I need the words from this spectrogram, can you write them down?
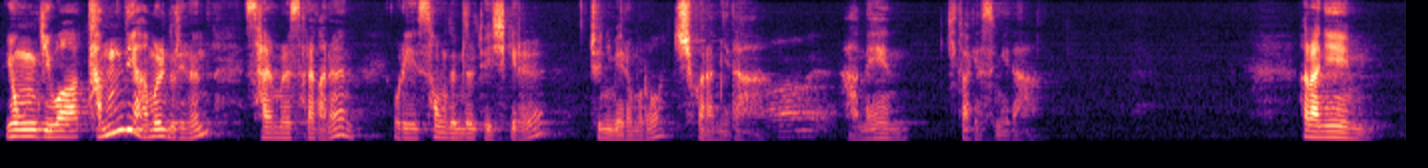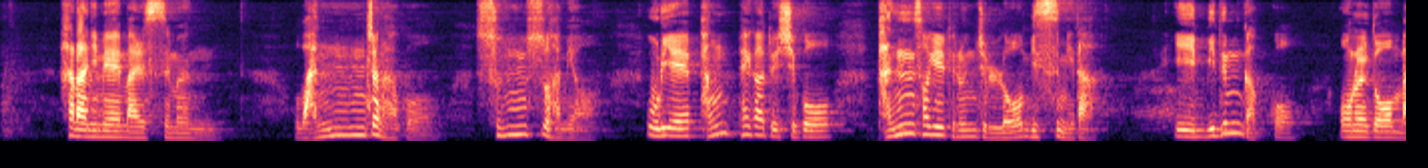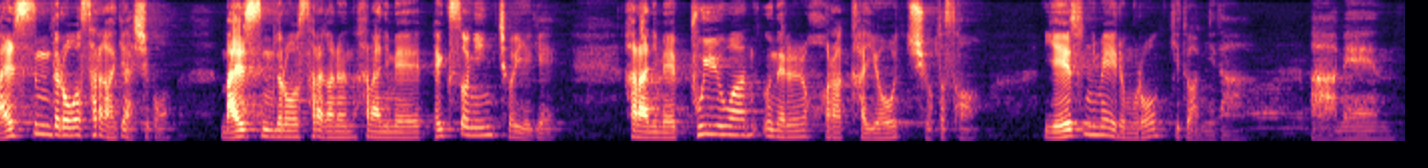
용기와 담대함을 누리는 삶을 살아가는 우리 성도님들 되시기를 주님의 이름으로 축원합니다. 아멘. 기도하겠습니다. 하나님, 하나님의 말씀은 완전하고 순수하며 우리의 방패가 되시고 반석이 되는 줄로 믿습니다. 이 믿음 갖고 오늘도 말씀대로 살아가게 하시고 말씀대로 살아가는 하나님의 백성인 저희에게 하나님의 부유한 은혜를 허락하여 주옵소서 예수님의 이름으로 기도합니다. 아멘.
